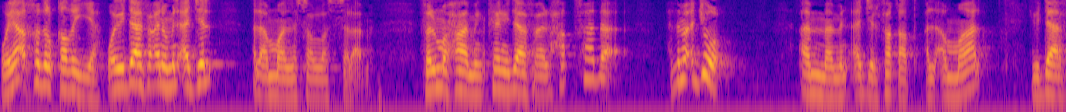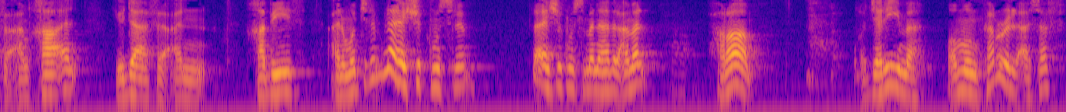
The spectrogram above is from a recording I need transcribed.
ويأخذ القضية ويدافع عنه من أجل الأموال. نسأل الله السلامة. فالمحامي كان يدافع عن الحق فهذا هذا مأجور. أما من أجل فقط الأموال يدافع عن خائن يدافع عن خبيث عن مجرم لا يشك مسلم. لا يشك مسلم أن هذا العمل حرام وجريمة ومنكر للأسف.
